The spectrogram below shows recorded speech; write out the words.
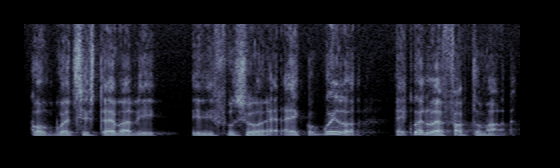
con quel sistema di, di diffusione. Ecco, quello, e quello è fatto male.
